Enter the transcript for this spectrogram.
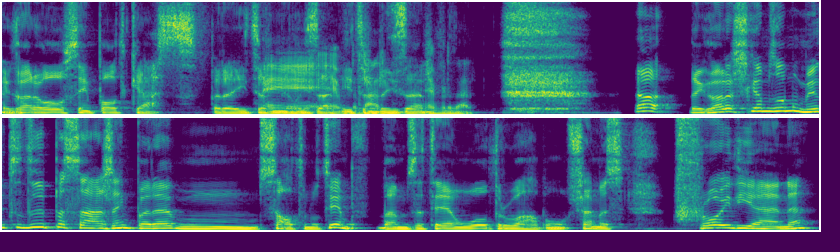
agora ouçam podcast para É, eternalizar. é verdade, eternizar. é verdade. Ah, agora chegamos ao momento de passagem para um salto no tempo. Vamos até um outro álbum. Chama-se Freudiana.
